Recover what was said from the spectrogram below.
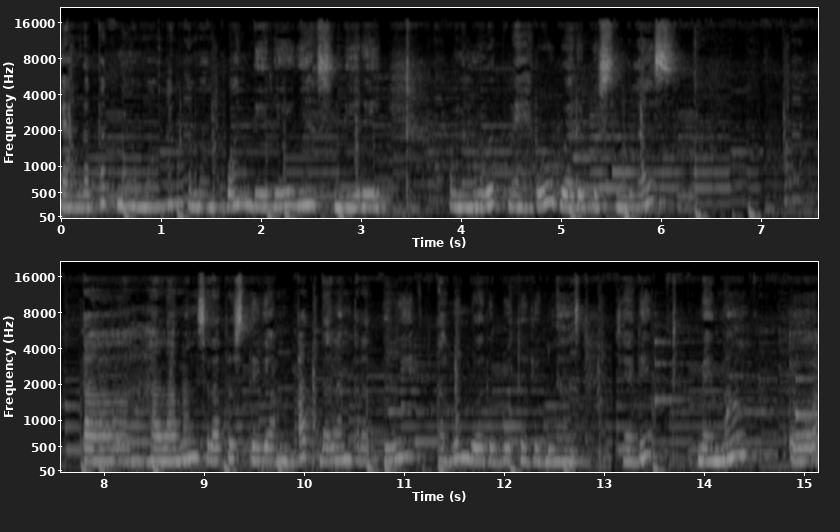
yang dapat mengembangkan kemampuan dirinya sendiri. Menurut Nehru 2011 halaman 134 dalam Pratiwi tahun 2017. Jadi memang eh,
